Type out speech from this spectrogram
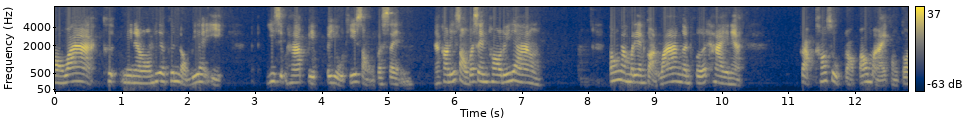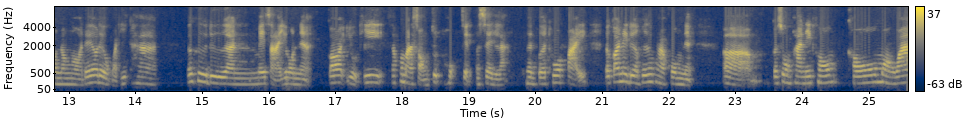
มองว่าคือมีแนวโน้มที่จะขึ้นดอกเบี้ยอีก 25ปีไปอยู่ที่2%นะคราวนี้ 2%พอหรือยัง ต้องนำมาเรียนก่อนว่าเงินเฟ้อไทยเนี่ยกลับเข้าสู่กรอบเป้าหมายของกรงงได้เร็วกว่าที่คาด ก็คือเดือนเมษายนเนี่ยก็อยู่ที่สักประมาณ 2.67%ละเงินเฟ้อทั่วไป แล้วก็ในเดือนพฤษภาคมเนี่ยกระทรวงพาณิชย์เขาเขามองว่า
